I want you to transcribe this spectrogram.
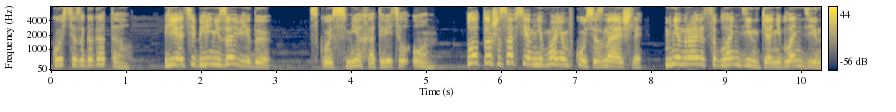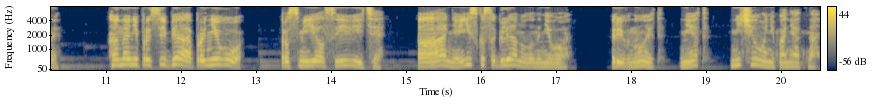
Костя загоготал. «Я тебе и не завидую!» Сквозь смех ответил он. «Платоша совсем не в моем вкусе, знаешь ли. Мне нравятся блондинки, а не блондины. Она не про себя, а про него. Рассмеялся и Витя. А Аня искоса глянула на него. Ревнует? Нет? Ничего не понятно.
